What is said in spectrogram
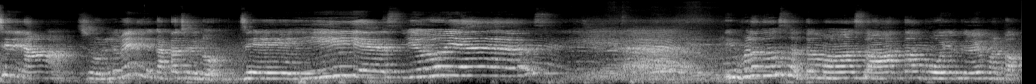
சரி நான் சொல்லுமே நீங்க கரெக்டா சொல்லணும் ஜேஇஎஸ் யூஎஸ் இவ்வளவு சத்தமா சாத்தா போயிருக்கவே மாட்டான்.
